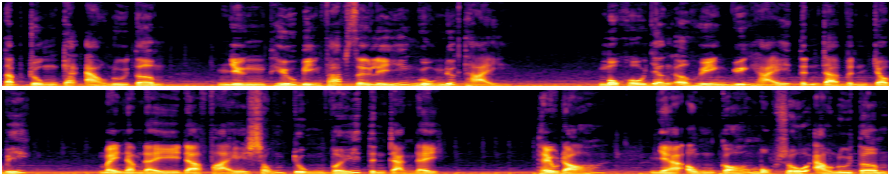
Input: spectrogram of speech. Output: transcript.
tập trung các ao nuôi tôm nhưng thiếu biện pháp xử lý nguồn nước thải. Một hộ dân ở huyện Duyên Hải, tỉnh Trà Vinh cho biết, mấy năm nay đã phải sống chung với tình trạng này. Theo đó, nhà ông có một số ao nuôi tôm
